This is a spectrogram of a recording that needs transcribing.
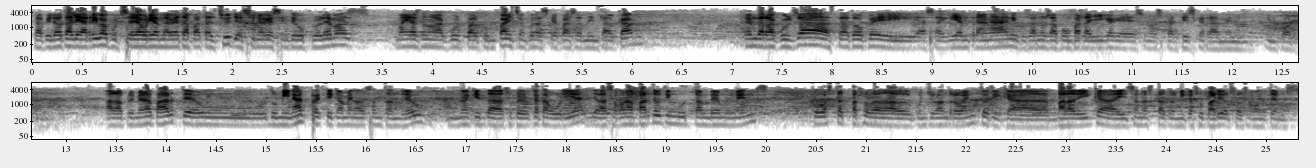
La pilota li arriba, potser hauríem d'haver tapat el xut i així no haguessin tingut problemes. Mai es dona la culpa al company, són coses que passen dins del camp. Hem de recolzar, estar a tope i a seguir entrenant i posar-nos a punt per la Lliga, que són els partits que realment importen. A la primera part heu dominat pràcticament el Sant Andreu, un equip de superior categoria, i a la segona part heu tingut també moments que heu estat per sobre del conjunt andreuenc, tot i que val a dir que ells han estat una mica superiors al segon temps.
